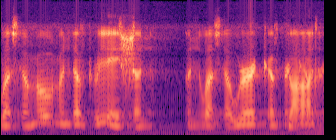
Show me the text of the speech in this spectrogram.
was the moment of creation, and was the work of God.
